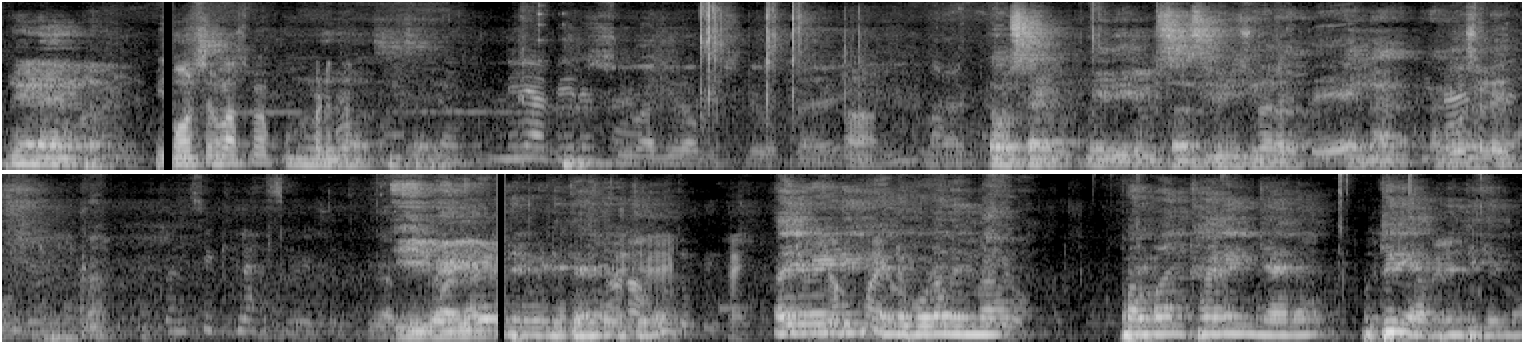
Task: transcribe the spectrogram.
പ്രിയ ഡയറക്ടർ നമസ്കാരം. വേദിയിലും ഈ വഴിവേണ്ടി തെരഞ്ഞെടുത്ത് അതിനുവേണ്ടി എന്റെ കൂടെ നിന്ന ഫർമാൻ ഖാനെയും ഞാൻ ഒത്തിരി അഭിനന്ദിക്കുന്നു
